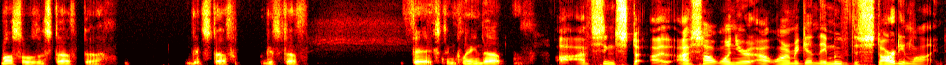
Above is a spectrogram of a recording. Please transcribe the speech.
muscles and stuff to get stuff get stuff fixed and cleaned up. I've seen st- I, I saw it one year at Outlaw again. They moved the starting line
